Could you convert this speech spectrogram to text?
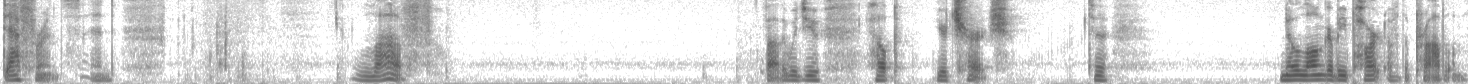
deference and love? Father, would you help your church to no longer be part of the problem,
